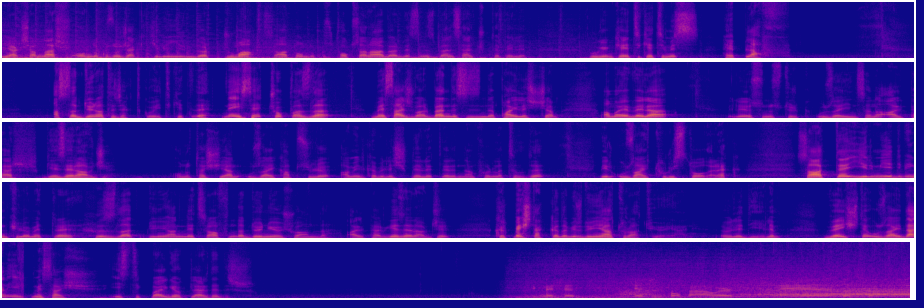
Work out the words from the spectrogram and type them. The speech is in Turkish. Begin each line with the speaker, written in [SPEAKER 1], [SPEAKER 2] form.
[SPEAKER 1] İyi akşamlar. 19 Ocak 2024 Cuma saat 19 Fox Ana Haber'desiniz. Ben Selçuk Tepeli. Bugünkü etiketimiz hep laf. Aslında dün atacaktık o etiketi de. Neyse çok fazla mesaj var. Ben de sizinle paylaşacağım. Ama evvela biliyorsunuz Türk uzay insanı Alper Gezer Avcı. Onu taşıyan uzay kapsülü Amerika Birleşik Devletleri'nden fırlatıldı. Bir uzay turisti olarak. Saatte 27 bin kilometre hızla dünyanın etrafında dönüyor şu anda Alper Gezer Avcı. 45 dakikada bir dünya turu atıyor yani öyle diyelim. Ve işte uzaydan ilk mesaj istikbal göklerdedir.
[SPEAKER 2] Ignition, engine full power, and liftoff.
